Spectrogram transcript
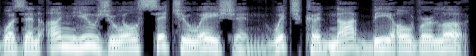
was an unusual situation which could not be overlooked.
